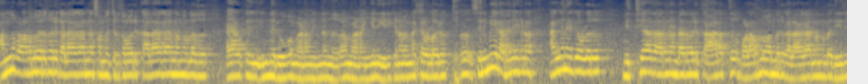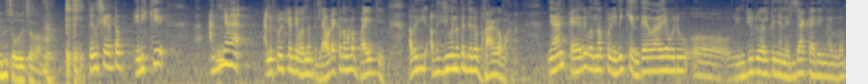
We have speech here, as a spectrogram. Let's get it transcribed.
അന്ന് വളർന്നു വരുന്ന ഒരു കലാകാരനെ സംബന്ധിച്ചിടത്തോളം ഒരു കലാകാരൻ എന്നുള്ളത് അയാൾക്ക് ഇന്ന രൂപം വേണം ഇന്ന നിറം വേണം ഇങ്ങനെ ഇരിക്കണം എന്നൊക്കെ ഉള്ള ഒരു ഒരു സിനിമയിൽ അഭിനയിക്കണം അങ്ങനെയൊക്കെ ഉള്ളൊരു മിഥ്യാധാരണ ഉണ്ടായിരുന്ന ഒരു കാലത്ത് വളർന്നു വന്നൊരു കലാകാരൻ എന്നുള്ള രീതിയിൽ ചോദിച്ചതാണ്. തീർച്ചയായിട്ടും എനിക്ക് അങ്ങനെ അനുഭവിക്കേണ്ടി വന്നിട്ടില്ല. അവിടെയൊക്കെ നമ്മൾ ഫൈറ്റ് ചെയ്യും. അത് ഈ അതിജീവനത്തിന്റെ ഒരു ഭാഗമാണ്. ഞാൻ കയറി വന്നപ്പോൾ എനിക്ക് എന്റേതായ ഒരു ഇൻഡിവിജ്വാലിറ്റി ഞാൻ എല്ലാ കാര്യങ്ങളിലും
